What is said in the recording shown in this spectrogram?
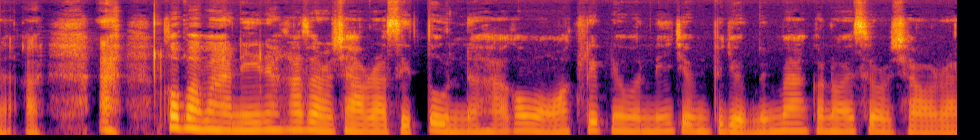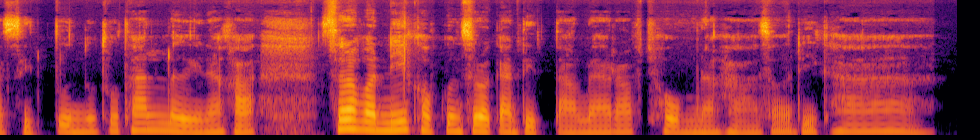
นะอะอะก็ประมาณนี้นะคะสำหรับชาวราศีตุลนะคะ ก็หวังว่าคลิปในวันนี้จะเป็นประโยชน์ไม่มากก็น้อยสำหรับชาวราศีตุลทุกท่านเลยนะคะสำหรับวันนี้ขอบคุณสำหรับการติดตามและรับชมนะคะ สวัสดีค่ะ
